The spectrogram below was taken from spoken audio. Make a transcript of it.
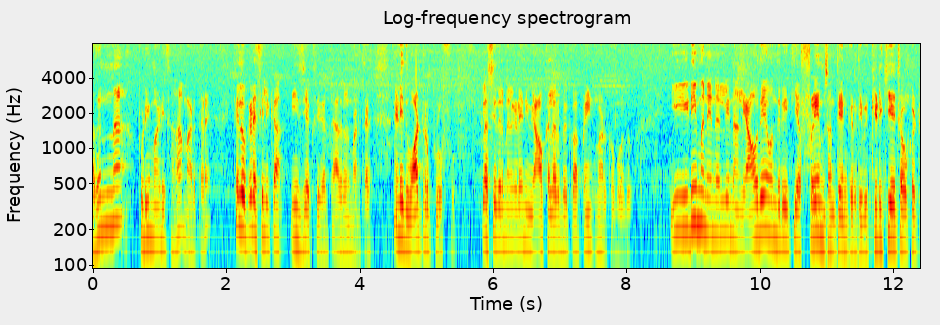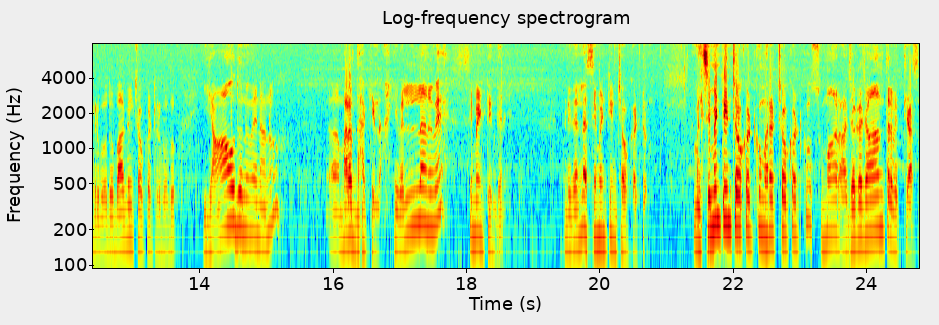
ಅದನ್ನು ಪುಡಿ ಮಾಡಿ ಸಹ ಮಾಡ್ತಾರೆ. ಕೆಲವು ಕಡೆ ಸಿಲಿಕಾ ಈಸಿಯಾಗಿ ಸಿಗುತ್ತೆ, ಅದರಲ್ಲಿ ಮಾಡ್ತಾರೆ. ಆ್ಯಂಡ್ ಇದು ವಾಟರ್ ಪ್ರೂಫು ಪ್ಲಸ್ ಇದ್ರ ಮೇಲ್ಗಡೆ ನೀವು ಯಾವ ಕಲರ್ ಬೇಕೋ, ಆ ಪೇಂಟ್ ಮಾಡ್ಕೋಬೋದು. ಈ ಇಡೀ ಮನೆಯಲ್ಲಿ ನಾನು ಯಾವುದೇ ಒಂದು ರೀತಿಯ ಫ್ರೇಮ್ಸ್ ಅಂತ ಏನು ಕರಿತೀವಿ? ಕಿಟಕಿಯ ಚೌಕಟ್ಟಿರ್ಬೋದು ಬಾಗಿಲು ಚೌಕಟ್ಟಿರ್ಬೋದು ಯಾವುದೂ ನಾನು ಮರದ್ದು ಹಾಕಿಲ್ಲ. ಇವೆಲ್ಲನೂ ಸಿಮೆಂಟಿಂದೇನೆ ಇದೆಲ್ಲ ಸಿಮೆಂಟಿನ ಚೌಕಟ್ಟು. ಆಮೇಲೆ ಸಿಮೆಂಟಿನ ಚೌಕಟ್ಟಿಗೂ ಮರದ ಚೌಕಟ್ಟಿಗೂ ಸುಮಾರು ಅಜಗಜಾಂತರ ವ್ಯತ್ಯಾಸ.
